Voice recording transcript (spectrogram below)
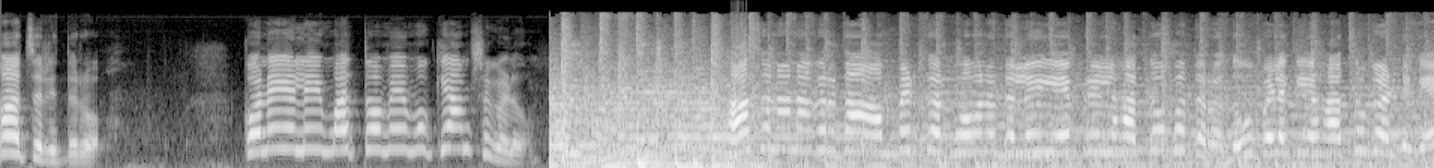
ಹಾಜರಿದ್ದರು. ಕೊನೆಯಲ್ಲಿ ಮತ್ತೊಮ್ಮೆ ಮುಖ್ಯಾಂಶಗಳು ಹಾಸನ ನಗರದ ಅಂಬೇಡ್ಕರ್ ಭವನದಲ್ಲಿ ಏಪ್ರಿಲ್ ಹತ್ತೊಂಬತ್ತರಂದು ಬೆಳಗ್ಗೆ ಹತ್ತು ಗಂಟೆಗೆ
